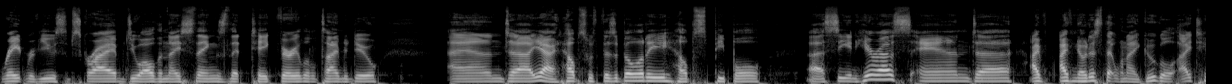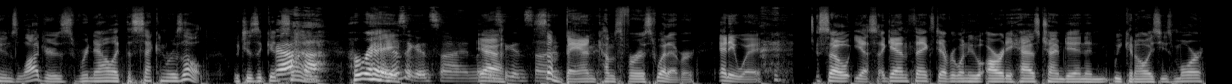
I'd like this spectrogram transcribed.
rate, review, subscribe, do all the nice things that take very little time to do and uh, yeah, it helps with visibility, helps people see and hear us. And I've I've noticed that when I Google iTunes Lodgers, we're now like the second result, which is a good sign. Yeah. Hooray! That is a good sign. That yeah, is a good sign. some band comes first, whatever. Anyway, So, yes, again, thanks to everyone who already has chimed in, and we can always use more.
